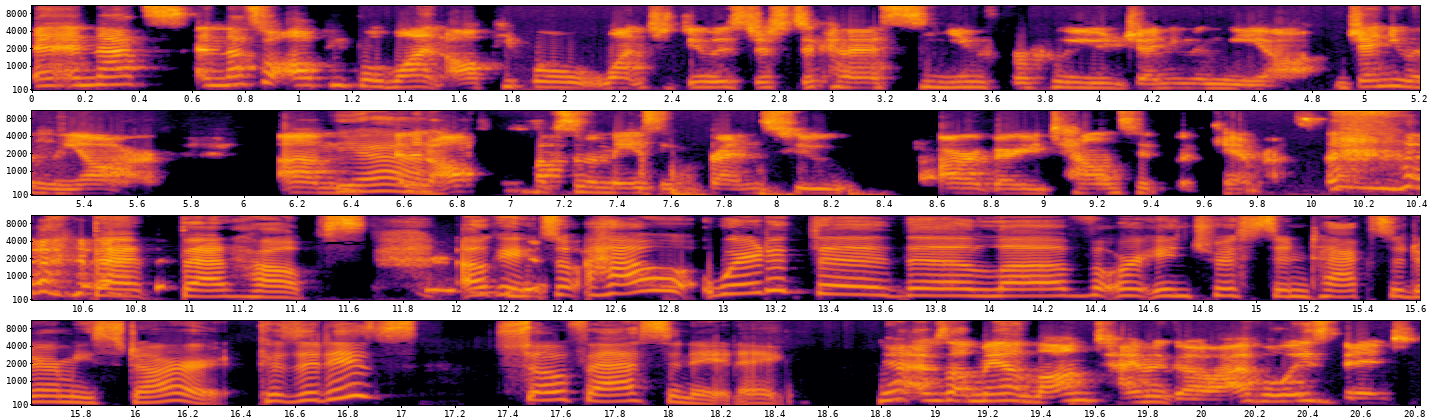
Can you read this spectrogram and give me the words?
and, and that's and that's what all people want. All people want to do is just to kind of see you for who you genuinely are. Genuinely are. Um, Yeah. And then also have some amazing friends who are very talented with cameras. that that helps. Okay, so how where did the the love or interest in taxidermy start? Because it is so fascinating. Yeah, it was I mean, a long time ago. I've always been into,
